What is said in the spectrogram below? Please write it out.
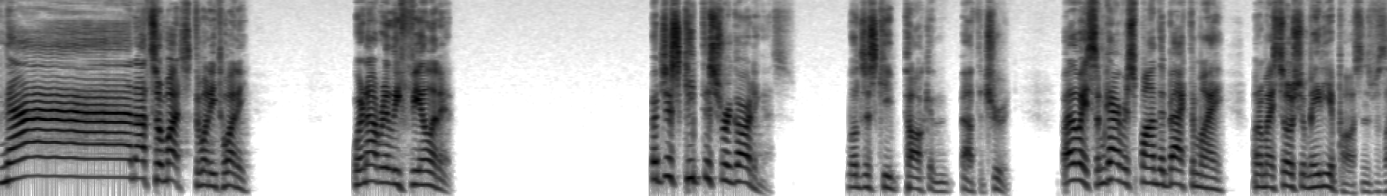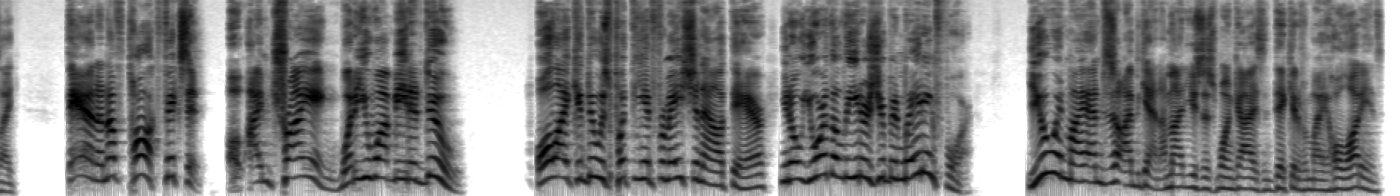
nah, not so much 2020. We're not really feeling it. But just keep disregarding us. We'll just keep talking about the truth. By the way, some guy responded back to my one of my social media posts and was like, Dan, enough talk, fix it. Oh, I'm trying. What do you want me to do? All I can do is put the information out there. You know, you're the leaders you've been waiting for. You and my, and again, I'm not using this one guy as indicative of my whole audience,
